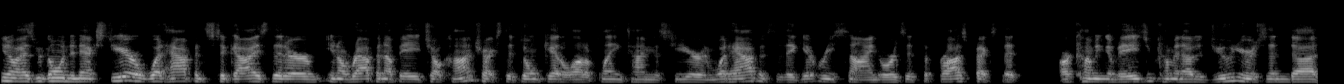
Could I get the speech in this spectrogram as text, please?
you know, as we go into next year, what happens to guys that are you know wrapping up AHL contracts that don't get a lot of playing time this year, and what happens? Do they get re-signed, or is it the prospects that are coming of age and coming out of juniors? And uh,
